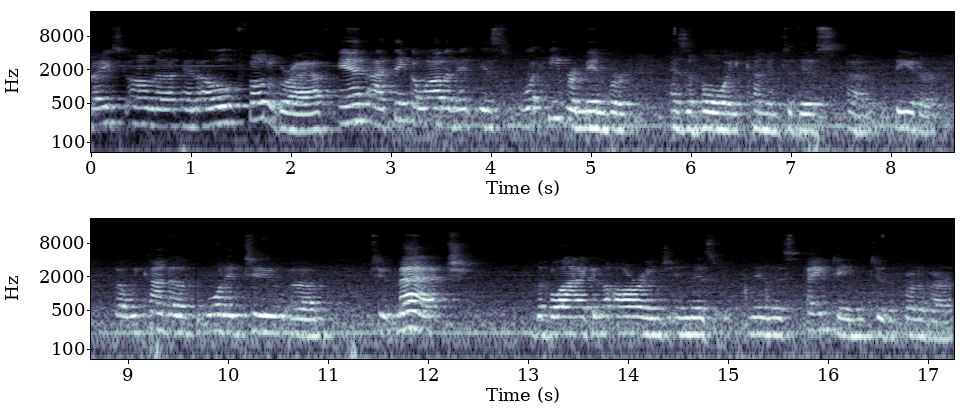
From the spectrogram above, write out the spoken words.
based on a, an old photograph, and I think a lot of it is what he remembered as a boy coming to this uh, theater. But we kind of wanted to um, to match the black and the orange in this in this painting to the front of our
